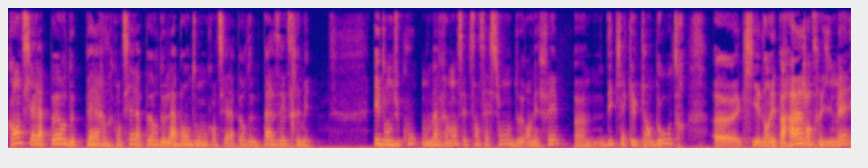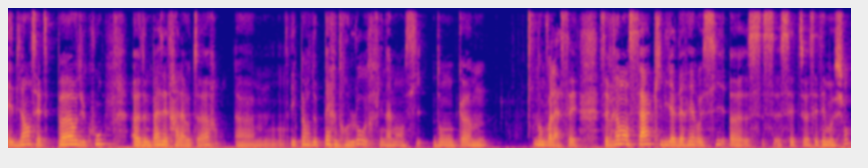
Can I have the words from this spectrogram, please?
quand il y a la peur de perdre, quand il y a la peur de l'abandon, quand il y a la peur de ne pas être aimé. Et donc du coup, on a vraiment cette sensation de, en effet, euh, dès qu'il y a quelqu'un d'autre euh, qui est dans les parages, entre guillemets, eh bien cette peur du coup euh, de ne pas être à la hauteur et peur de perdre l'autre finalement aussi. Donc donc voilà, c'est vraiment ça qu'il y a derrière aussi cette, cette émotion.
